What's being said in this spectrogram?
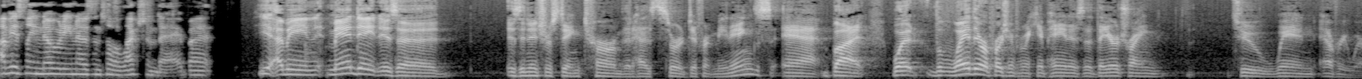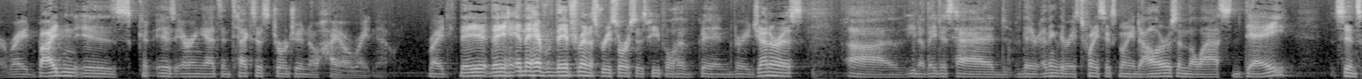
obviously nobody knows until election day, but yeah, I mean, mandate is a is an interesting term that has sort of different meanings. And but what the way they're approaching from a campaign is that they are trying to win everywhere, right? Biden is is airing ads in Texas, Georgia, and Ohio right now, right? They they and they have they have tremendous resources. People have been very generous. Uh, you know, they just had they I think they raised twenty six million dollars in the last day since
